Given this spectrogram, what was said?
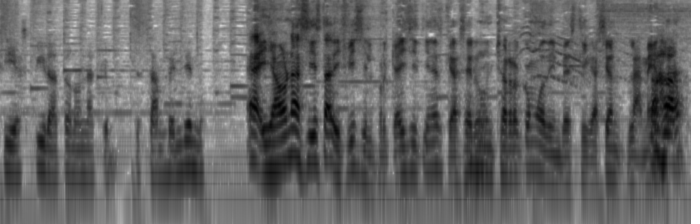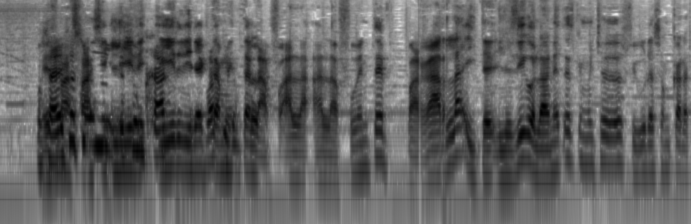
si es pirata o no la que te están vendiendo. Ah, y aún así está difícil, porque ahí sí tienes que hacer un chorro como de investigación. La neta. O es sea, más es un, fácil ir, directamente a la, a, la, a la fuente, pagarla. Y, te- y les digo, la neta es que muchas de esas figuras son caras.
